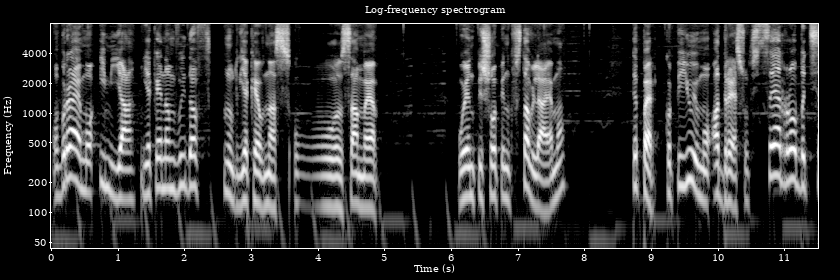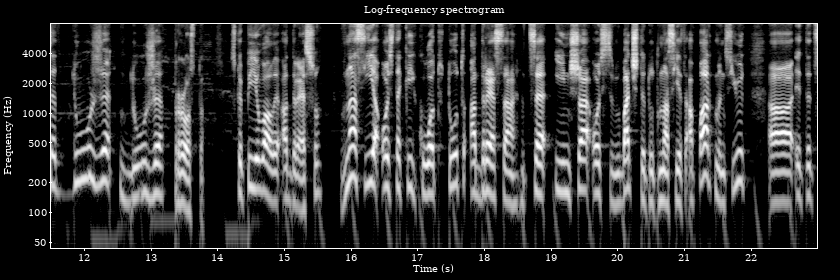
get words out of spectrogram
Обираємо ім'я, яке нам видав, ну, яке в нас у, саме у NP Shopping вставляємо. Тепер копіюємо адресу. Все робиться дуже-дуже просто. Скопіювали адресу. В нас є ось такий код. Тут адреса це інша. Ось бачите, тут у нас є apartment, suite, ТЦ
